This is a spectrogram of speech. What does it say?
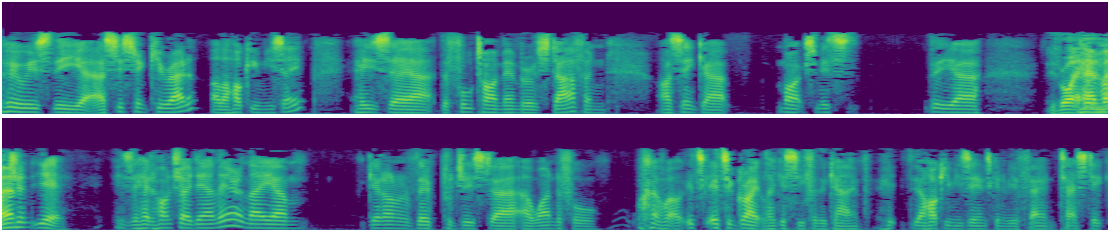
who is the uh, assistant curator of the Hockey Museum, he's uh, the full-time member of staff, and I think uh, Mike Smith's the uh, his right hand man. Yeah, he's the head honcho down there, and they um, get on. And they've produced uh, a wonderful well, it's it's a great legacy for the game. The Hockey Museum is going to be a fantastic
